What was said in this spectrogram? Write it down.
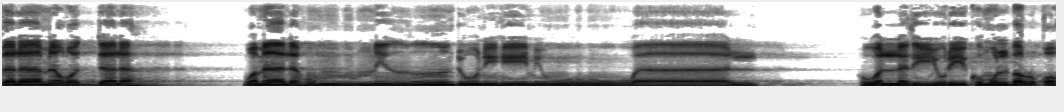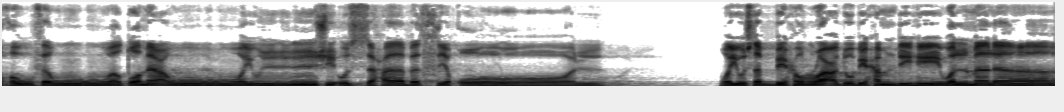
فلا مرد له وما لهم من دونه من وال هو الذي يريكم البرق خوفا وطمعا وينشئ السحاب الثقال ويسبح الرعد بحمده والملائكة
